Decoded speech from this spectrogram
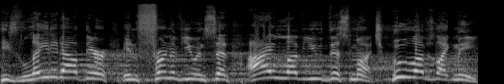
he's laid it out there in front of you and said, I love you this much. Who loves like me?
